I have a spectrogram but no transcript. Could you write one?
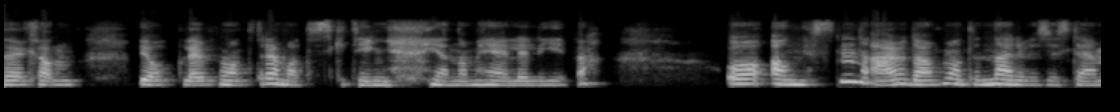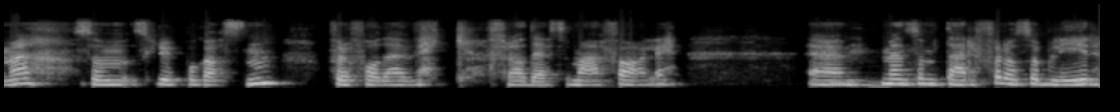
Det kan vi oppleve på en måte dramatiske ting gjennom hele livet. Og angsten er jo da på en måte nervesystemet som skrur på gassen for å få deg vekk fra det som er farlig. Eh, mm. Men som derfor også blir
